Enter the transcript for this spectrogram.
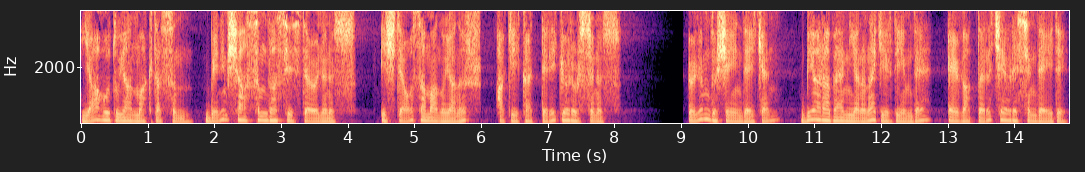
yahut uyanmaktasın. Benim şahsımda siz de ölünüz. İşte o zaman uyanır, hakikatleri görürsünüz. Ölüm döşeğindeyken bir ara ben yanına girdiğimde evlatları çevresindeydi.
